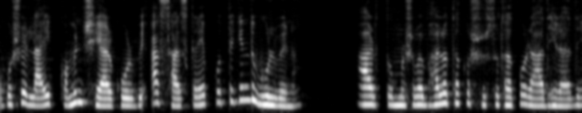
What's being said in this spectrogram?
অবশ্যই লাইক কমেন্ট শেয়ার করবে আর সাবস্ক্রাইব করতে কিন্তু ভুলবে না। আর তোমরা সবাই ভালো থাকো, সুস্থ থাকো, রাধে রাধে।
